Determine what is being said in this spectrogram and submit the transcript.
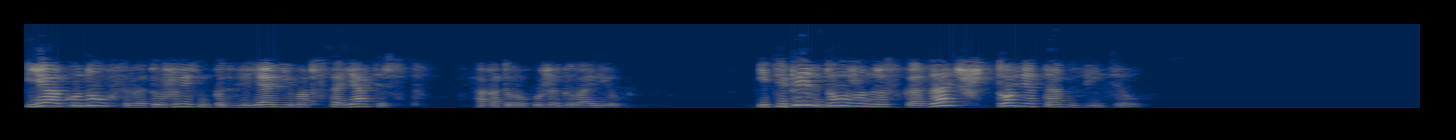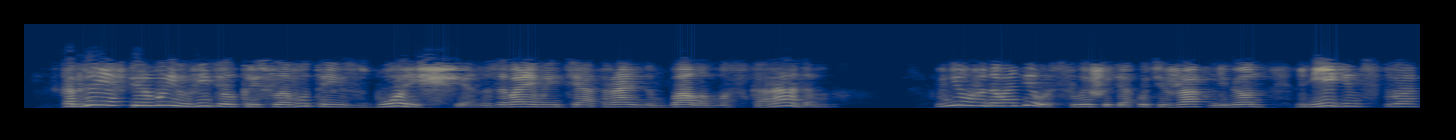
Я окунулся в эту жизнь под влиянием обстоятельств, о которых уже говорил и теперь должен рассказать, что я там видел. Когда я впервые увидел пресловутые сборища, называемые театральным балом-маскарадом, мне уже доводилось слышать о кутежах времен регенства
